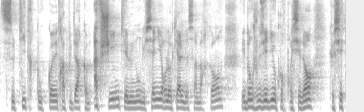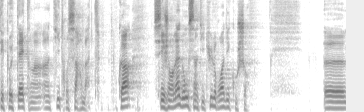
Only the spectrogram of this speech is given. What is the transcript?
ce titre qu'on connaîtra plus tard comme Afshin, qui est le nom du seigneur local de Samarcande, et dont je vous ai dit au cours précédent que c'était peut-être un, titre sarmate. En tout cas, ces gens-là donc s'intitulent roi des couchants. Euh,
